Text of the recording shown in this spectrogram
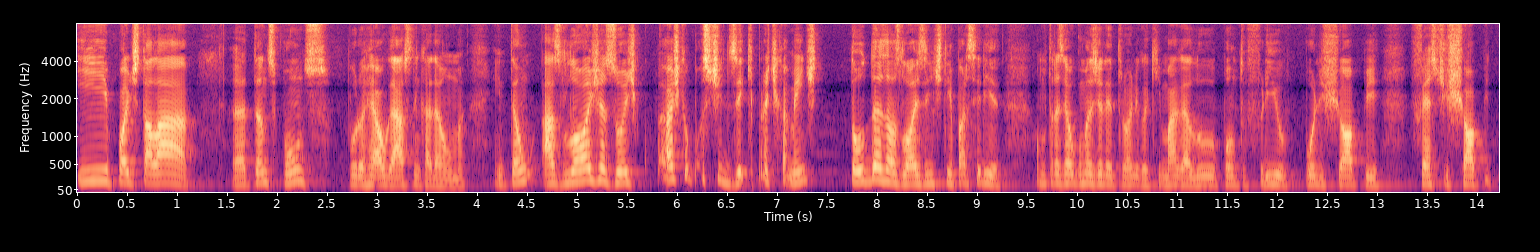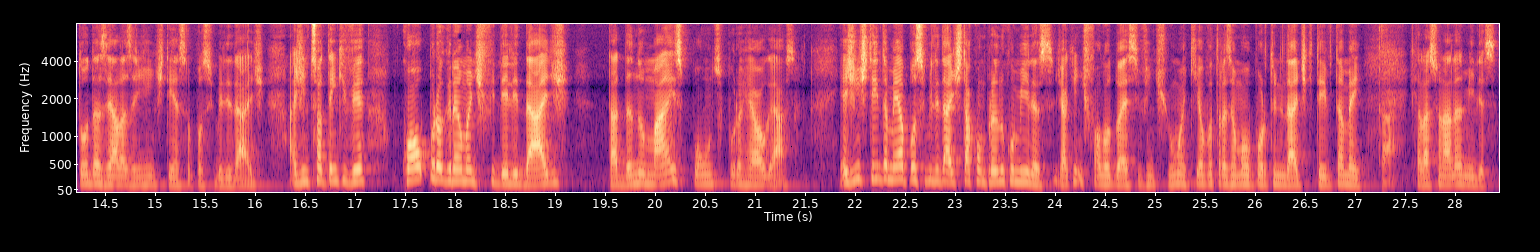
e pode estar lá uh, tantos pontos por real gasto em cada uma. Então, as lojas hoje, acho que eu posso te dizer que praticamente todas as lojas a gente tem parceria. Vamos trazer algumas de eletrônico aqui, Magalu, Ponto Frio, Polishop, Fast Shop, todas elas a gente tem essa possibilidade. A gente só tem que ver qual programa de fidelidade está dando mais pontos por real gasto. E a gente tem também a possibilidade de estar tá comprando com milhas. Já que a gente falou do S21 aqui, eu vou trazer uma oportunidade que teve também, tá. relacionada às milhas.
